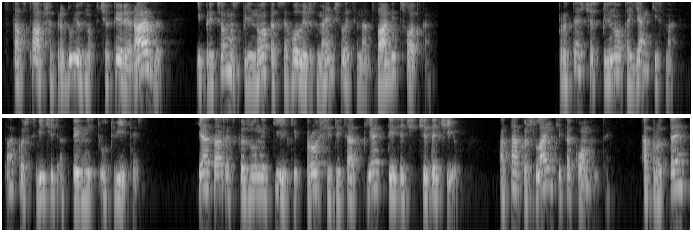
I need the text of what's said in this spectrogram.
став слабшим приблизно в 4 рази, і при цьому спільнота всього лиш зменшилася на 2%. Про те, що спільнота якісна, також свідчить активність у Твіттері. Я зараз скажу не тільки про 65 тисяч читачів, а також лайки та коменти, а про те,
